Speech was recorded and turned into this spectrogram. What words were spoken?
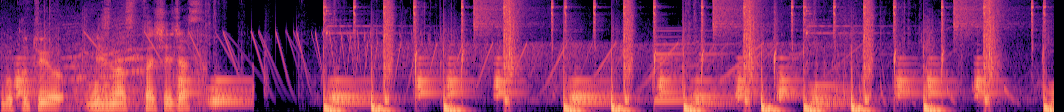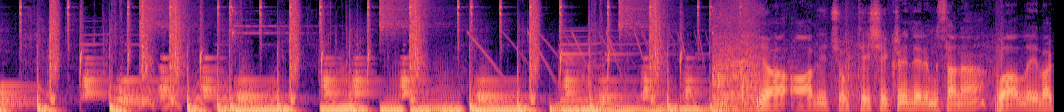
Bu kutuyu biz nasıl taşıyacağız? Abi çok teşekkür ederim sana. Vallahi bak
